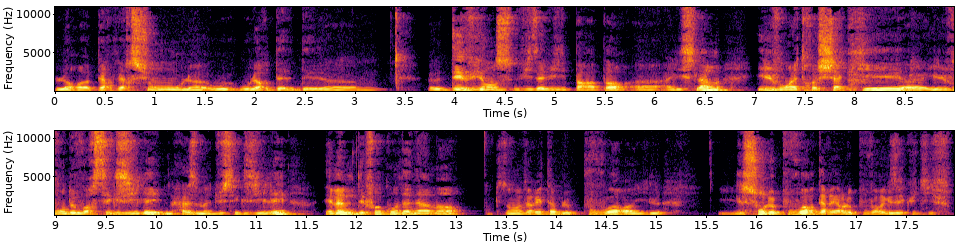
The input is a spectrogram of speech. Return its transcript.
leur perversion ou, leur euh, euh, déviance vis-à-vis par rapport à l'islam, ils vont être châtiés, ils vont devoir s'exiler. Ibn Hazm a dû s'exiler et même des fois condamnés à mort. Donc ils ont un véritable pouvoir, ils sont le pouvoir derrière le pouvoir exécutif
